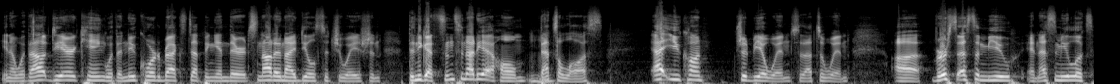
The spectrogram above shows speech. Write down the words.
you know, without D'Eriq King, with a new quarterback stepping in there, it's not an ideal situation. Then you got Cincinnati at home, Mhm. that's a loss. At UConn should be a win, so that's a win. Uh, versus SMU, and SMU looks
